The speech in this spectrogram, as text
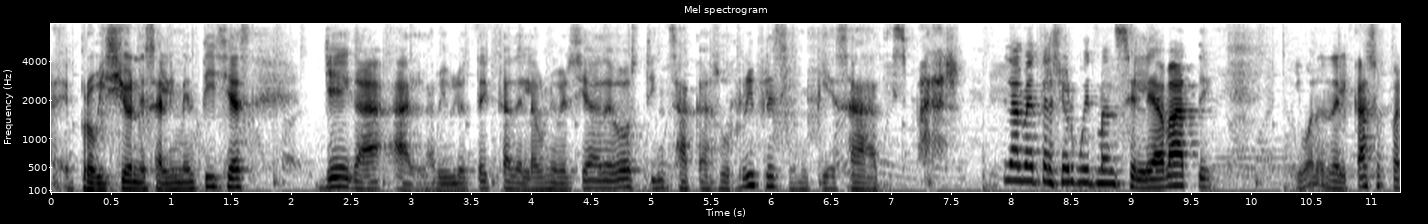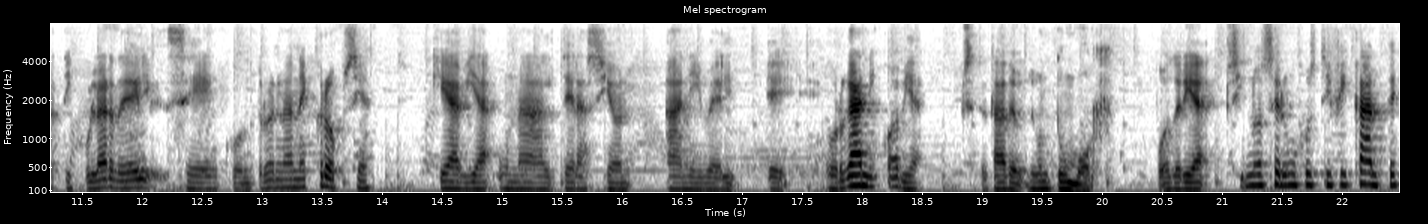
eh, provisiones alimenticias, llega a la biblioteca de la Universidad de Austin, saca sus rifles y empieza a disparar. Finalmente al señor Whitman se le abate y bueno, en el caso particular de él se encontró en la necropsia que había una alteración a nivel eh, orgánico, había, se trataba de un tumor podría, si no ser un justificante,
